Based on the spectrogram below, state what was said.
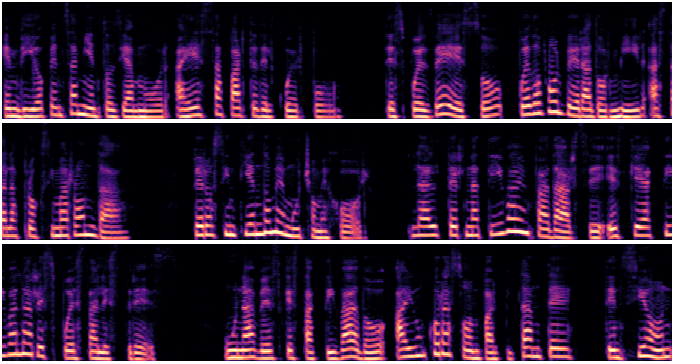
envío pensamientos de amor a esa parte del cuerpo. Después de eso, puedo volver a dormir hasta la próxima ronda, pero sintiéndome mucho mejor. La alternativa a enfadarse es que activa la respuesta al estrés. Una vez que está activado, hay un corazón palpitante, tensión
